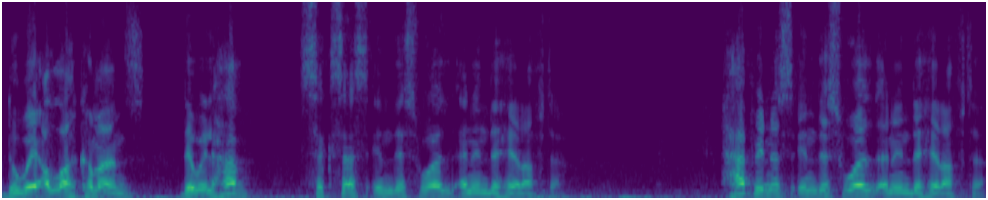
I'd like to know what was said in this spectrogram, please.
the way Allah commands. They will have success in this world and in the hereafter. Happiness in this world and in the hereafter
